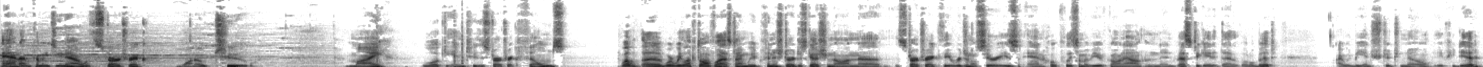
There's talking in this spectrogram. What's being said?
and I'm coming to you now with Star Trek 102. My look into the Star Trek films. Well, uh, where we left off last time, we had finished our discussion on uh, Star Trek, the original series, and hopefully some of you have gone out and investigated that a little bit. I would be interested to know if you did.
